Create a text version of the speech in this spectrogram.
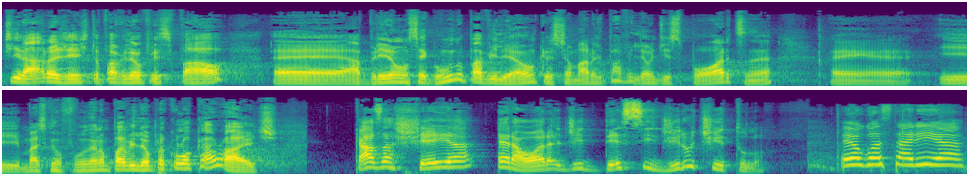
tiraram a gente do pavilhão principal, é, abriram um segundo pavilhão que eles chamaram de pavilhão de esportes, né? É, e, mas que no fundo era um pavilhão para colocar a Riot. Casa cheia, era hora de decidir o título. Eu gostaria,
